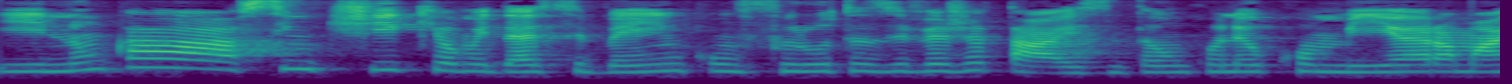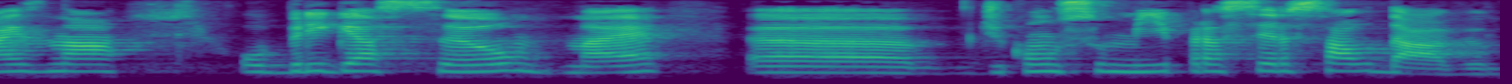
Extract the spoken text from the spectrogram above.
e nunca senti que eu me desse bem com frutas e vegetais. Então, quando eu comia, era mais na obrigação, né? Uh, de consumir para ser saudável.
